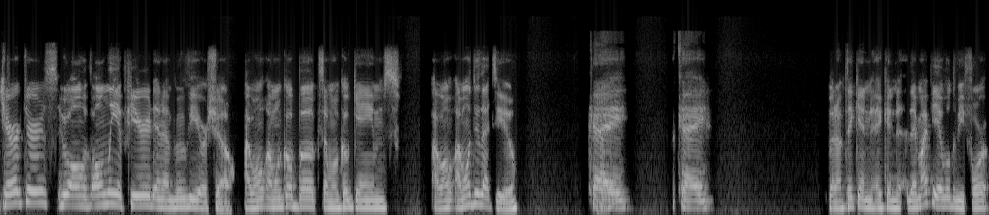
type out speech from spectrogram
characters who all have only appeared in a movie or show. I won't. I won't go books. I won't go games. I won't. I won't do that to you. Okay. Okay. But I'm thinking it can. There might be able to be four,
